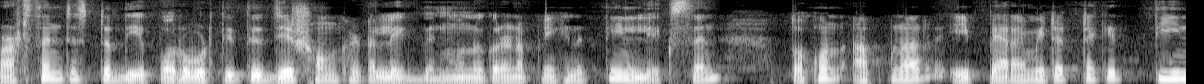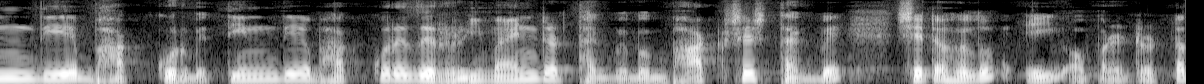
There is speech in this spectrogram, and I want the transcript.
পার্সেন্টেজটা দিয়ে পরবর্তীতে যে সংখ্যাটা লিখবেন, মনে করেন আপনি এখানে তিন লিখছেন, তখন আপনার এই প্যারামিটারটাকে তিন দিয়ে ভাগ করবে। তিন দিয়ে ভাগ করে যে রিমাইন্ডার থাকবে বা ভাগ শেষ থাকবে, সেটা হলো এই অপারেটরটা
